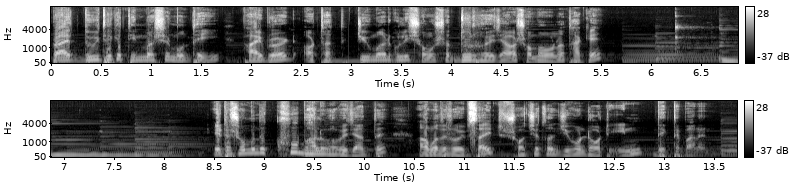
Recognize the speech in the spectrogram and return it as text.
প্রায় দুই থেকে তিন মাসের মধ্যেই ফাইব্রয়েড অর্থাৎ টিউমারগুলির সমস্যা দূর হয়ে যাওয়ার সম্ভাবনা থাকে। এটা সম্বন্ধে খুব ভালোভাবে জানতে আমাদের ওয়েবসাইট সচেতন জীবন ডট ইন দেখতে পারেন।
